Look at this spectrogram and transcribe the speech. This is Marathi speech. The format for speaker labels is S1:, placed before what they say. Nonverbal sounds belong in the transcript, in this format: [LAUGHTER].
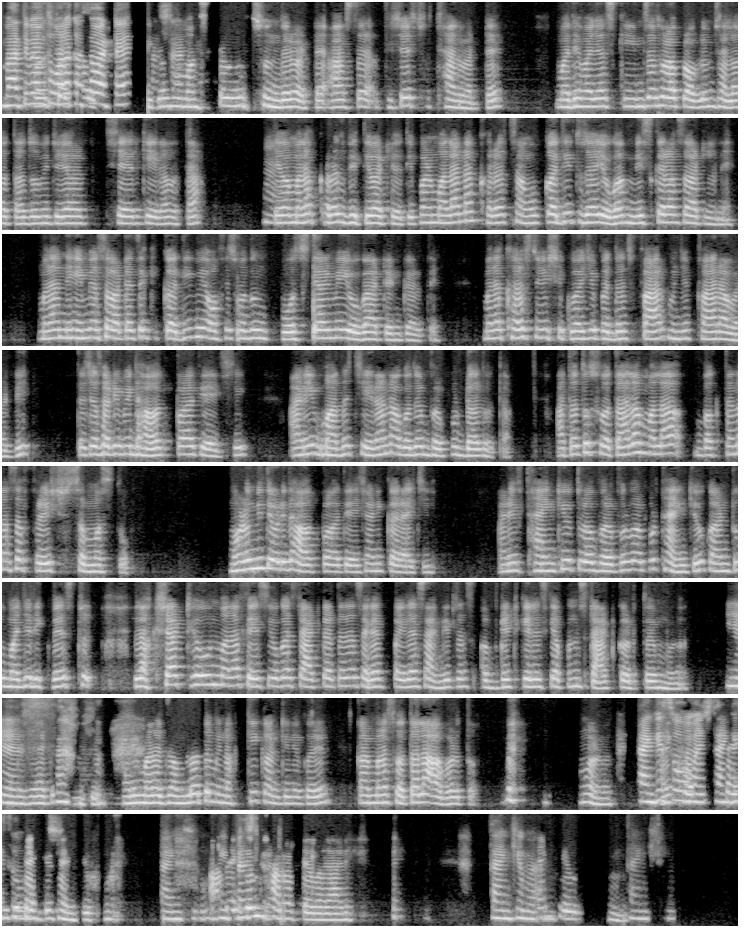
S1: भारती मॅम तुम्हाला कसं वाटतंय?
S2: मस्त सुंदर वाटतंय. आज तर अतिशय छान वाटतंय. मध्ये माझ्या स्किनचा थोडा प्रॉब्लेम झाला होता जो मी तुझ्यावर शेअर केला होता. तेव्हा मला खरंच भीती वाटली होती. पण मला ना खरंच सांगू कधी तुझा योगा मिस करावा असं वाटलं नाही. मला नेहमी असं वाटायचं की कधी मी ऑफिसमधून पोहोचते आणि मी योगा अटेंड करते. मला खरंच तुझी शिकवायची पद्धत फार म्हणजे फार आवडली. त्याच्यासाठी मी धावत पळत यायची. आणि माझा चेहरा ना अगोदर भरपूर डल होता. आता तो स्वतःला मला बघताना असा फ्रेश समजतो. म्हणून मी तेवढी धावत पळत यायची आणि करायची. आणि थँक्यू तुला भरपूर भरपूर थँक्यू कारण तू माझी रिक्वेस्ट लक्षात ठेवून मला फेस योगा स्टार्ट करताना सगळ्यात पहिलं सांगितलंस अपडेट केलंस की आपण स्टार्ट करतोय म्हणून.
S1: येस.
S2: आणि मला जमलं तर मी नक्की कंटिन्यू करेन. कारण मला स्वतःला आवडतं. [LAUGHS] म्हणून.
S1: Thank you so much thank you
S2: thank you
S1: so
S2: thank you
S1: much
S2: thank you
S1: thank you
S2: मला आणि.
S1: Thank you ma'am
S2: thank you
S1: thank you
